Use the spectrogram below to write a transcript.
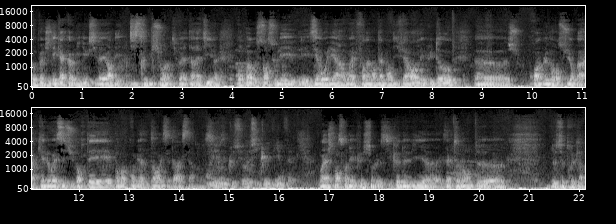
OpenJDK comme Linux, il va y avoir des distributions un petit peu alternatives, non pas au sens où les, les 0 et les 1 vont être fondamentalement différents, mais plutôt euh, probablement sur bah, quel OS est supporté, pendant combien de temps, etc. etc. On est plus sur le cycle de vie en fait. Ouais, je pense qu'on est plus sur le cycle de vie euh, exactement de, de ce truc-là,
